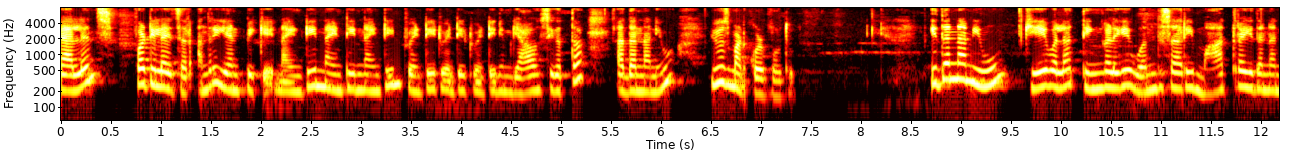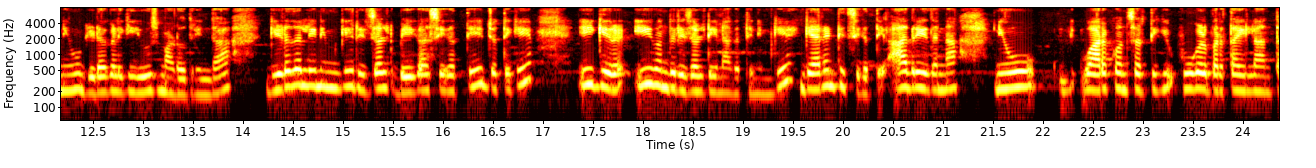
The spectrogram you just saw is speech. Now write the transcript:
ಬ್ಯಾಲೆನ್ಸ್ ಫರ್ಟಿಲೈಸರ್ ಅಂದರೆ N P K. Nineteen nineteen nineteen twenty twenty twenty ನಿಮ್ಗೆ ಯಾವ ಸಿಗುತ್ತೋ ಅದನ್ನು ನೀವು ಯೂಸ್ ಮಾಡ್ಕೊಳ್ಬೋದು. ಇದನ್ನು ನೀವು ಕೇವಲ ತಿಂಗಳಿಗೆ ಒಂದು ಸಾರಿ ಮಾತ್ರ ಇದನ್ನು ನೀವು ಗಿಡಗಳಿಗೆ ಯೂಸ್ ಮಾಡೋದ್ರಿಂದ ಗಿಡದಲ್ಲಿ ನಿಮಗೆ ರಿಸಲ್ಟ್ ಬೇಗ ಸಿಗುತ್ತೆ. ಜೊತೆಗೆ ಈ ಗಿರ ಈ ಒಂದು ರಿಸಲ್ಟ್ ಏನಾಗುತ್ತೆ ನಿಮಗೆ? ಗ್ಯಾರಂಟಿ ಸಿಗುತ್ತೆ. ಆದರೆ ಇದನ್ನು ನೀವು ವಾರಕ್ಕೊಂದು ಸರ್ತಿ ಹೂಗಳು ಬರ್ತಾ ಇಲ್ಲ ಅಂತ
